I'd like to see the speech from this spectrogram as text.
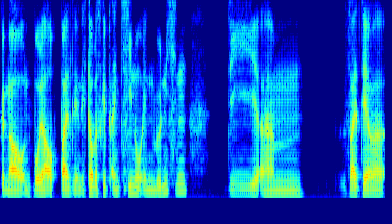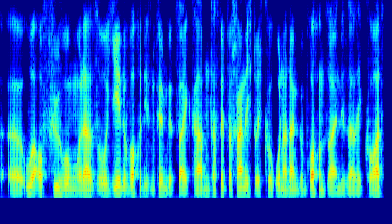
Genau, und wo ja auch bei den, ich glaube, es gibt ein Kino in München, die ähm, seit der äh, Uraufführung oder so jede Woche diesen Film gezeigt haben. Das wird wahrscheinlich durch Corona dann gebrochen sein, dieser Rekord.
